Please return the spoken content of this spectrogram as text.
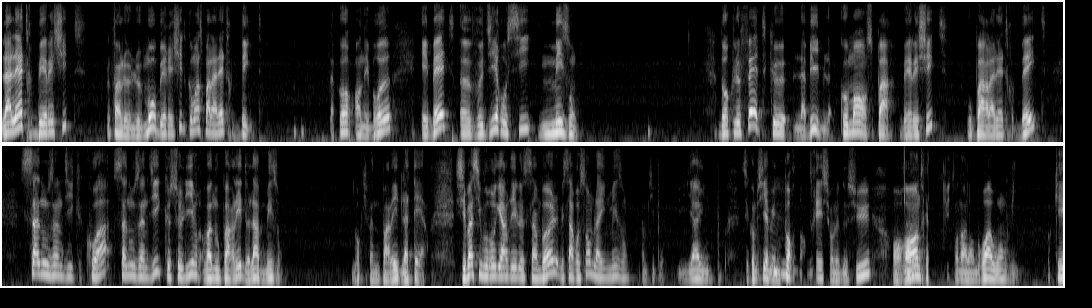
La lettre Bereshit, enfin le, le mot Bereshit commence par la lettre Beit. D'accord? En hébreu. Et bête euh, veut dire aussi maison. Donc le fait que la Bible commence par Bereshit ou par la lettre Beit, ça nous indique quoi? Ça nous indique que ce livre va nous parler de la maison. Donc il va nous parler de la terre. Je ne sais pas si vous regardez le symbole, mais ça ressemble à une maison un petit peu. Il y a une, c'est comme s'il y avait une mhm. porte d'entrée sur le dessus. On rentre et ensuite on a l'endroit où on vit. Ok,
